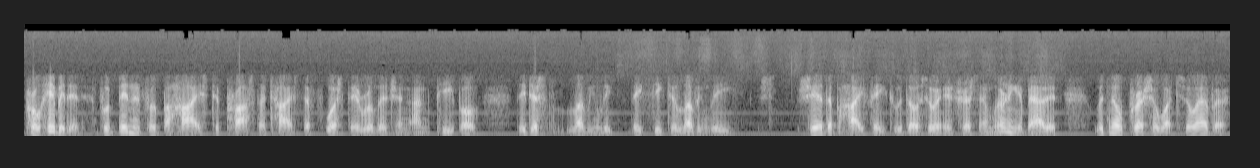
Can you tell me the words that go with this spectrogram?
prohibited, forbidden for Baha'is to proselytize, to force their religion on people. They just lovingly, they seek to lovingly share the Baha'i faith with those who are interested in learning about it with no pressure whatsoever.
